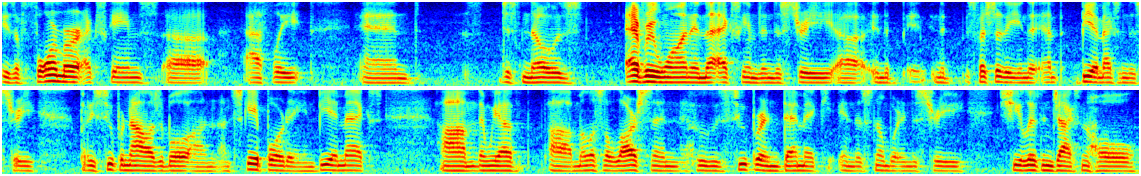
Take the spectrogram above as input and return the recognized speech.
is a former X Games uh, athlete and just knows everyone in the X Games industry, uh, in the in the especially in the BMX industry, but he's super knowledgeable on on skateboarding and BMX. Um, then we have uh, Melissa Larson, who's super endemic in the snowboard industry. She lives in Jackson Hole,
